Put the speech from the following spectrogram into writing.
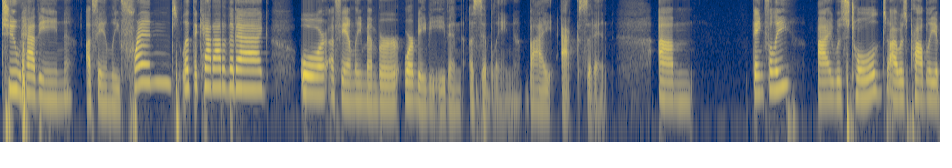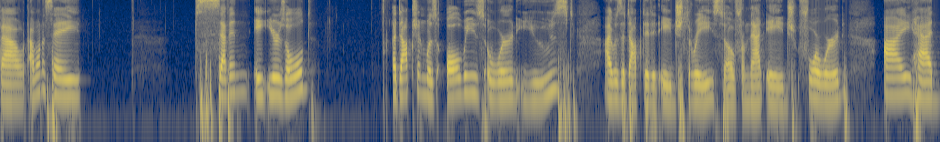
to having a family friend let the cat out of the bag or a family member or maybe even a sibling by accident. Um, thankfully, I was told I was probably about, I want to say, seven, eight years old. Adoption was always a word used. I was adopted at age three, so from that age forward, I had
